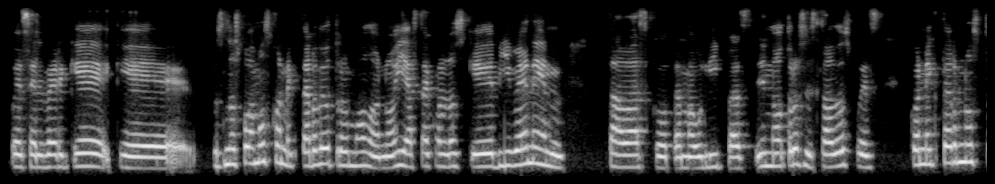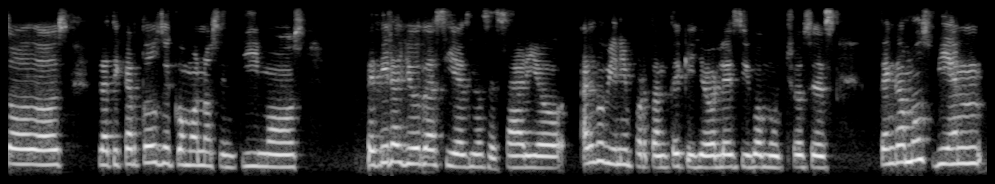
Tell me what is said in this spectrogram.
pues el ver que, que pues nos podemos conectar de otro modo, ¿no? Y hasta con los que viven en Tabasco, Tamaulipas, en otros estados, pues conectarnos todos, platicar todos de cómo nos sentimos, pedir ayuda si es necesario. Algo bien importante que yo les digo a muchos es, tengamos bien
